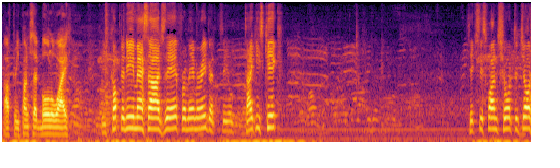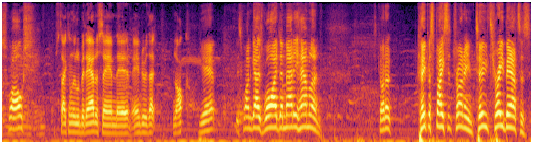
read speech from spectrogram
after he punched that ball away. He's copped an ear massage there from Emery, but he'll take his kick. Kicks this one short to Josh Walsh. It's taken a little bit out of Sam there, Andrew. That knock. Yeah, this one goes wide to Matty Hamlin. He's got to keep a space in front of him. Two, three bounces.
